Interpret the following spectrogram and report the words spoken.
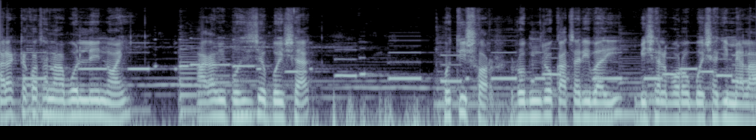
আর একটা কথা না বললেই নয়, আগামী পঁচিশে বৈশাখ। অতিস্বর রবীন্দ্র কাচারি বাড়ি বিশাল বড় বৈশাখী মেলা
